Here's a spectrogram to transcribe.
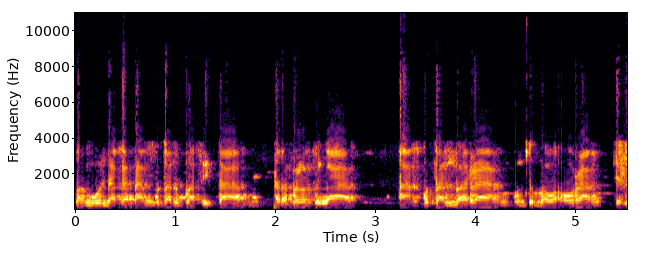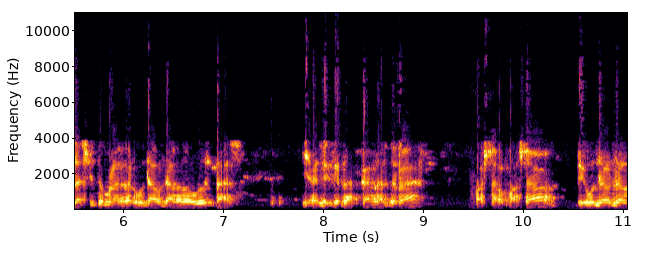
menggunakan angkutan plat hitam, travel gelap, angkutan barang untuk bawa orang. Jelas itu melanggar undang-undang lalu lintas. Yang dikenakan adalah pasal-pasal di undang-undang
